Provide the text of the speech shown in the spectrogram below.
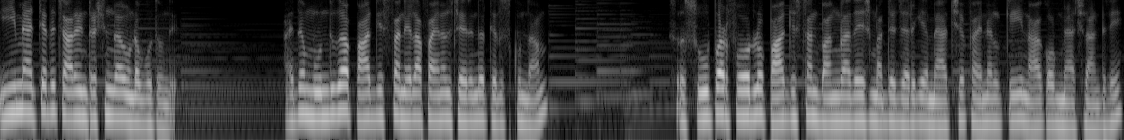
ఈ మ్యాచ్ అయితే చాలా ఇంట్రెస్టింగ్గా ఉండబోతుంది. అయితే ముందుగా పాకిస్తాన్ ఎలా ఫైనల్ చేరిందో తెలుసుకుందాం. సో సూపర్ ఫోర్లో పాకిస్తాన్ బంగ్లాదేశ్ మధ్య జరిగే మ్యాచ్ ఫైనల్కి నాకౌట్ మ్యాచ్ లాంటిది.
